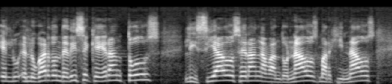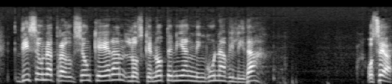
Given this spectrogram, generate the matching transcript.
el, el, lugar donde dice que eran todos lisiados, eran abandonados, marginados. Dice una traducción que eran los que no tenían ninguna habilidad. O sea,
